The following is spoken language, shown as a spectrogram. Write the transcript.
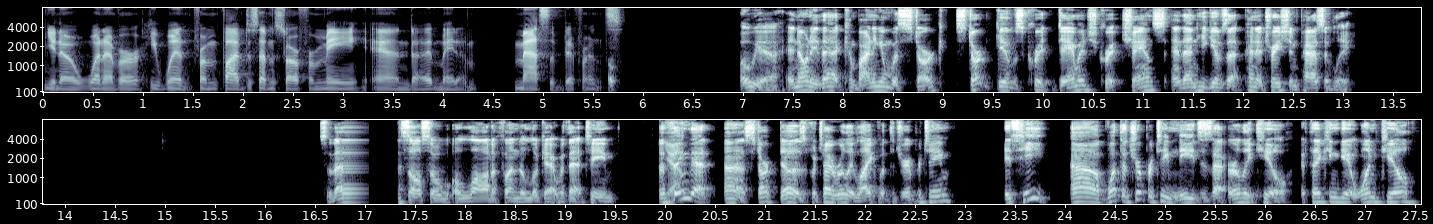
you know, whenever he went from five to seven star for me, and uh, it made a massive difference. Oh yeah, and not only that, combining him with Starck, Starck gives crit damage, crit chance, and then he gives that penetration passively. So that's also a lot of fun to look at with that team. The Yeah. thing that uh, Starck does, which I really like with the Trooper team, is he uh, what the Trooper team needs is that early kill. If they can get one kill,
